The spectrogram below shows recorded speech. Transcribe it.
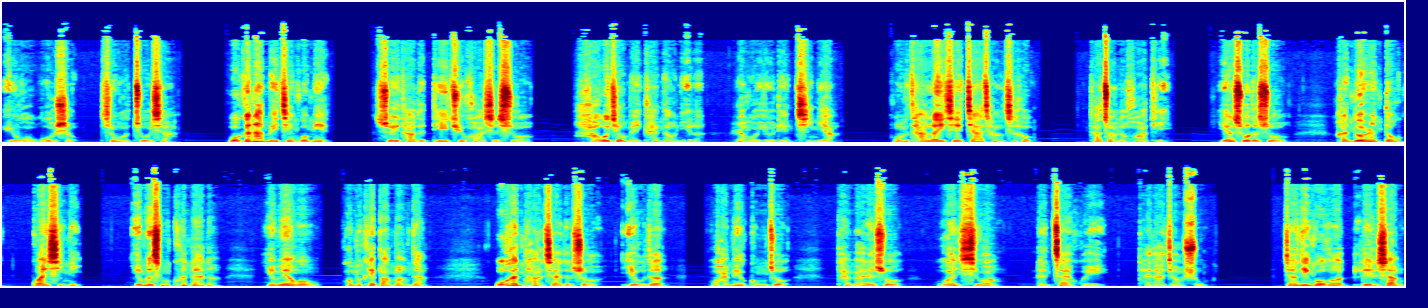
与我握手，请我坐下。我跟他没见过面，所以他的第一句话是说：‘好久没看到你了’，让我有点惊讶。我们谈了一些家常之后，他转了话题，严肃地说：‘很多人都关心你，有没有什么困难呢？有没有我们可以帮忙的？’我很坦率地说：‘有的，我还没有工作。’坦白地说。”我很希望能再回台大教书。蒋经国脸上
